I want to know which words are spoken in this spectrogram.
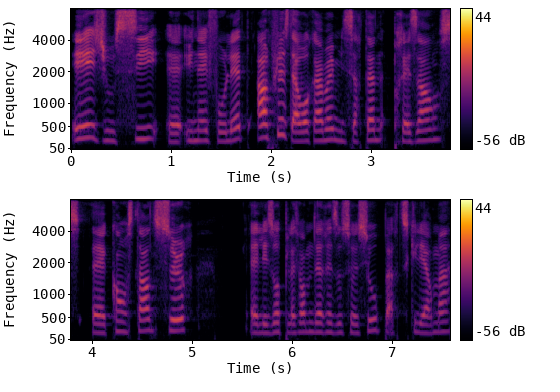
Et j'ai aussi une infolette, en plus d'avoir quand même une certaine présence constante sur les autres plateformes de réseaux sociaux, particulièrement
